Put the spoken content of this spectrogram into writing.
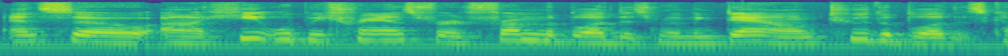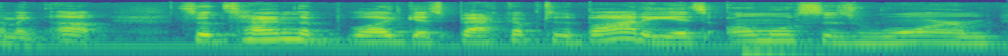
And so uh, heat will be transferred from the blood that's moving down to the blood that's coming up. So the time the blood gets back up to the body, it's almost as warm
